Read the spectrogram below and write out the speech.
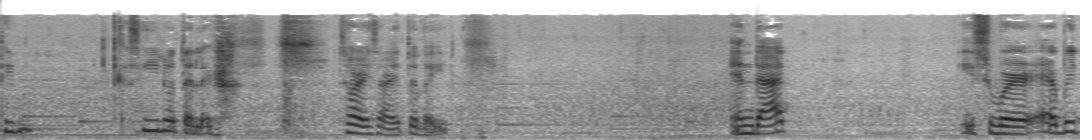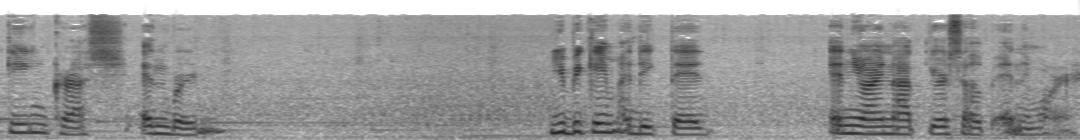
Casino talaga. sorry, sorry, tuloy. And that is where everything crashed and burned. You became addicted and you are not yourself anymore.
